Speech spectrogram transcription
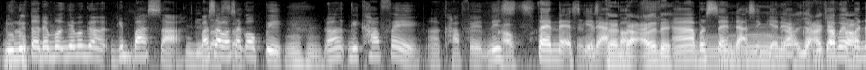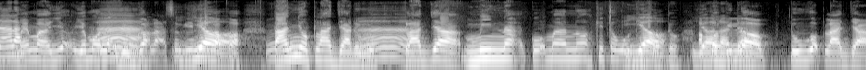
Dulu tu ada gimana? Gi basah. Basah bahasa kopi. Mhm. Gi kafe. Ni standard sikit dia standard akak. Standard Ha berstandard hmm, sikit dia akak. Ya, Cuba benar lah. Memang ya ya molek ha. juga lah so gini apa. Hmm. Tanya pelajar dulu. Ha. Pelajar minat kok mana kita buat ya. gitu tu. Apabila turut pelajar,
